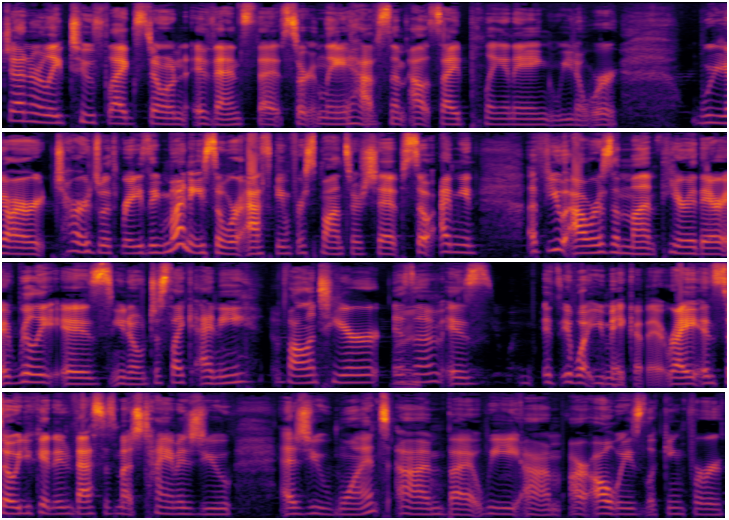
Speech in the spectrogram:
generally two flagstone events that certainly have some outside planning. You know, we're we are charged with raising money, so we're asking for sponsorships. So I mean, a few hours a month here or there, it really is, you know, just like any volunteerism right. is it's what you make of it, right? And so you can invest as much time as you as you want, um, but we um, are always looking for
